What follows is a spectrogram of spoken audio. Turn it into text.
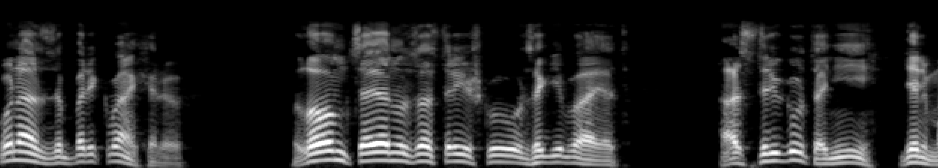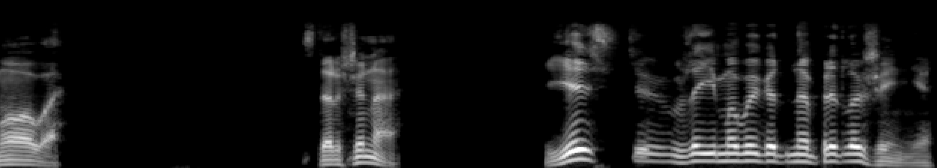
у нас за парикмахеров. Лом цену за стрижку загибает, а стригут они дерьмово. Старшина. Есть взаимовыгодное предложение.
